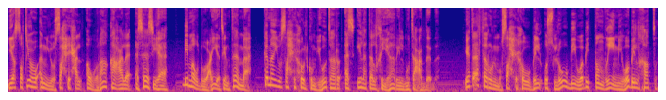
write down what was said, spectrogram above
يستطيع أن يصحح الأوراق على أساسها بموضوعية تامة كما يصحح الكمبيوتر أسئلة الخيار المتعدد. يتأثر المصحح بالأسلوب وبالتنظيم وبالخط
